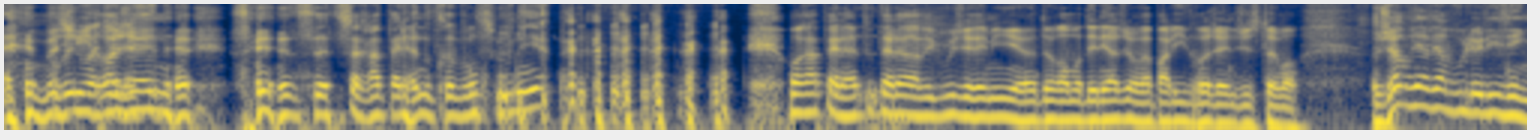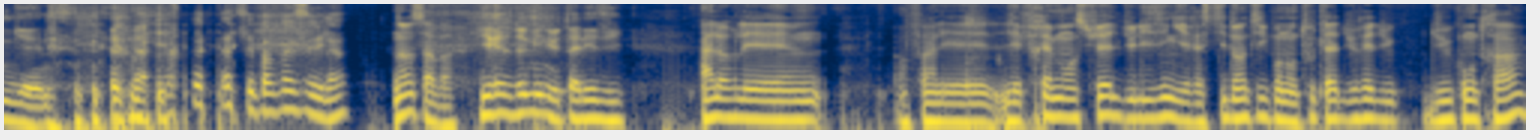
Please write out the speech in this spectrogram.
Monsieur Hydrogène se, rappelle à notre bon souvenir. on rappelle hein, tout à l'heure avec vous, Jérémy, euh, de Rendement d'énergie, on va parler d'hydrogène justement. Je reviens vers vous, le leasing. C'est pas facile, hein Non, ça va. Il reste deux minutes, allez-y. Alors les, enfin les, les frais mensuels du leasing, ils restent identiques pendant toute la durée du, du contrat.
